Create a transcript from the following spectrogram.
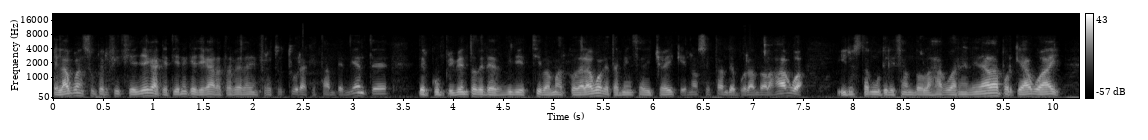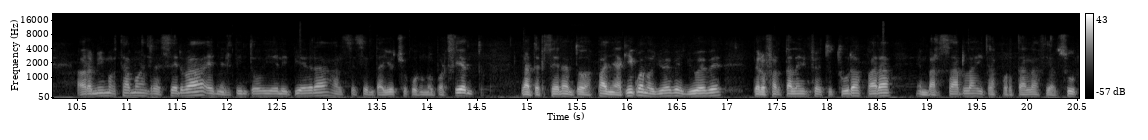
el agua en superficie llega, que tiene que llegar a través de las infraestructuras que están pendientes, del cumplimiento de la directiva marco del agua, que también se ha dicho ahí que no se están depurando las aguas y no están utilizando las aguas regeneradas porque agua hay. Ahora mismo estamos en reserva en el Tinto Biel y Piedras al 68,1%, la tercera en toda España. Aquí cuando llueve, llueve, pero faltan las infraestructuras para embalsarlas y transportarlas hacia el sur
